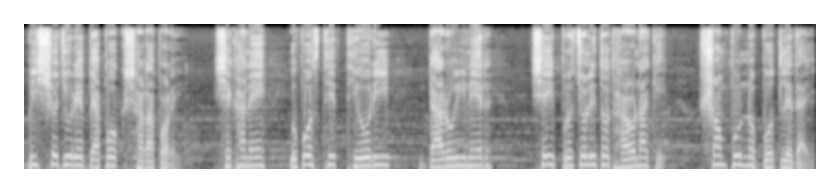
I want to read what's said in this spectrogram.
বিশ্বজুড়ে ব্যাপক সাড়া পড়ে। সেখানে উপস্থিত থিওরি ডারউইনের সেই প্রচলিত ধারণাকে সম্পূর্ণ বদলে দেয়,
